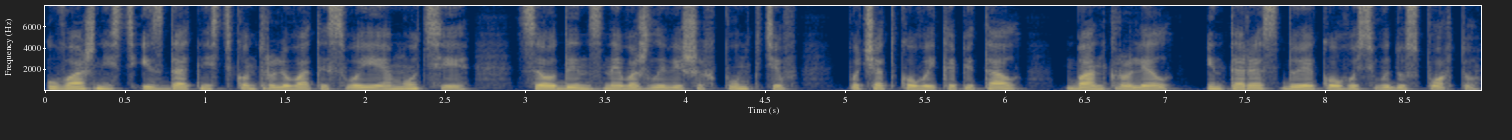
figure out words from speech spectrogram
уважність і здатність контролювати свої емоції це один з найважливіших пунктів початковий капітал, банкролел, інтерес до якогось виду спорту.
